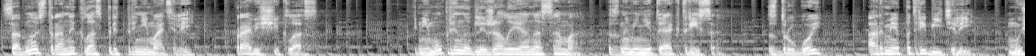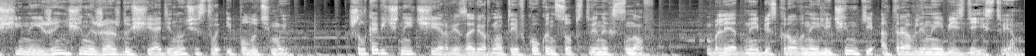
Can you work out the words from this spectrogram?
С одной стороны класс предпринимателей, правящий класс. К нему принадлежала и она сама, знаменитая актриса. С другой – армия потребителей, мужчины и женщины, жаждущие одиночества и полутьмы. Шелковичные черви, завернутые в кокон собственных снов. Бледные бескровные личинки, отравленные бездействием.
